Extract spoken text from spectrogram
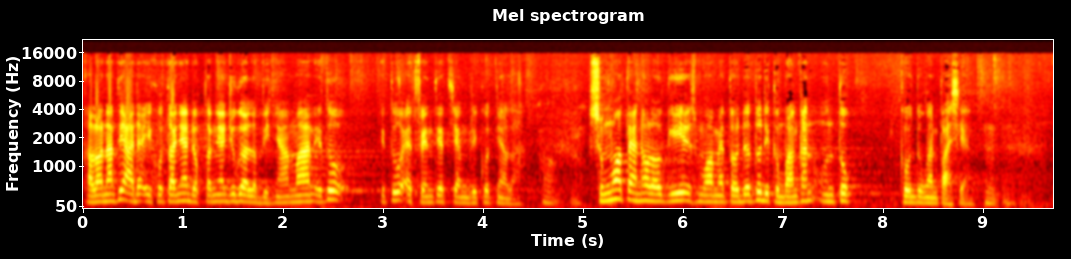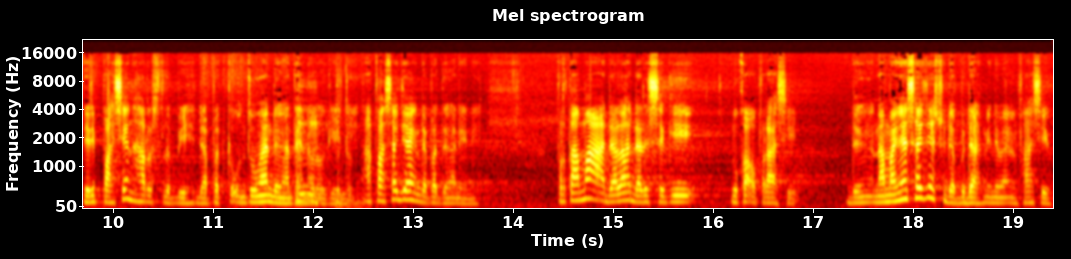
Kalau nanti ada ikutannya dokternya juga lebih nyaman, itu itu advantage yang berikutnya lah. Oke. Semua teknologi, semua metode itu dikembangkan untuk keuntungan pasien. Jadi pasien harus lebih dapat keuntungan dengan teknologi ini. Apa saja yang dapat dengan ini? Pertama adalah dari segi luka operasi. Dengan namanya saja sudah bedah minimal invasif.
